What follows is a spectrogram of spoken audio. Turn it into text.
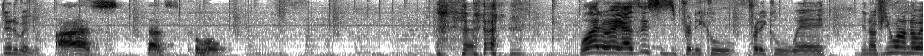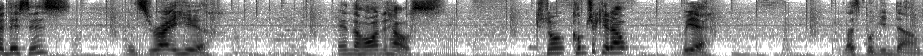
Do the wiggle. Ah, that's that's cool. well, anyway, guys, this is a pretty cool, pretty cool way. You know, if you want to know where this is, it's right here in the haunted house. Come check it out. But yeah, let's boogie down.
